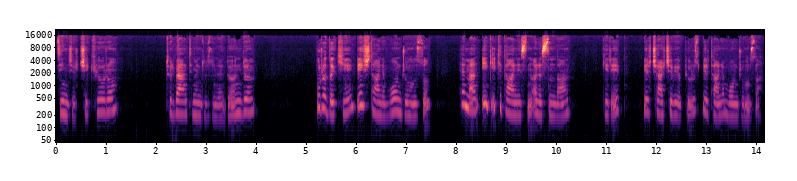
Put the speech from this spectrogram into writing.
zincir çekiyorum. Tülbentimin düzüne döndüm. Buradaki beş tane boncuğumuzun hemen ilk iki tanesinin arasından girip bir çerçeve yapıyoruz bir tane boncuğumuzla.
